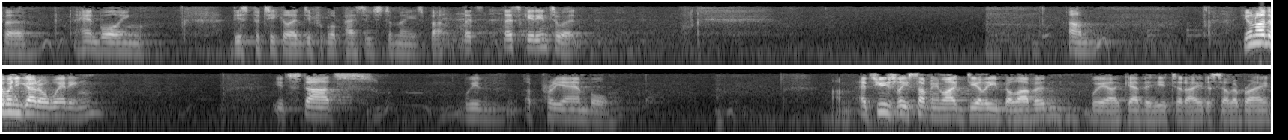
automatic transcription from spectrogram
for handballing this particular difficult passage to me. But let's, let's get into it. Um, you'll know that when you go to a wedding, it starts with a preamble. Um, it's usually something like, Dearly beloved, we are gathered here today to celebrate,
